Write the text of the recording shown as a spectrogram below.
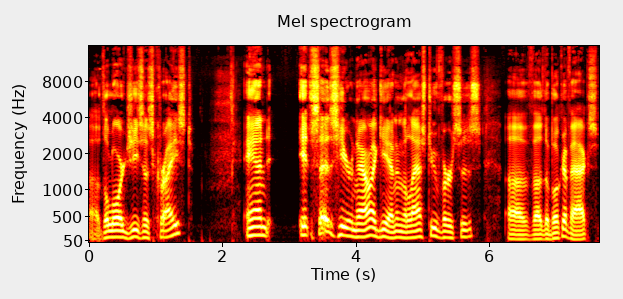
uh, the Lord Jesus Christ. And it says here now, again, in the last two verses of uh, the book of Acts,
